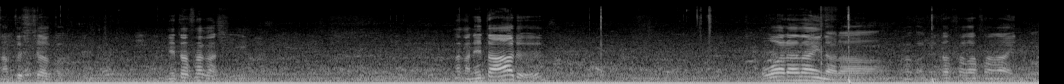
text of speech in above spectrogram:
なくしちゃうからね。ネタ探し？なんかネタある？終わらないならなんかネタ探さないと。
